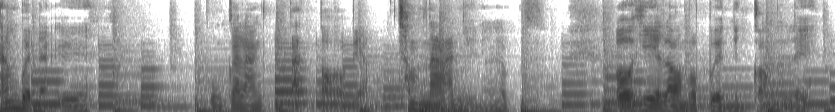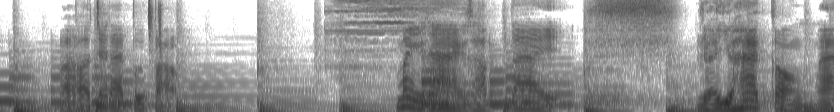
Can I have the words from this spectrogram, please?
ทั้งเบิดอะเออ ผมกำลังตัดต่อแบบชำนาญอยู่นะครับ โอเคเรามาเปิดหนึ่งกล่องกันเลยว่าเราจะได้ปุ๊บเปล่าไม่ได้ครับได้ เหลืออยู่ห้ากล่องมา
